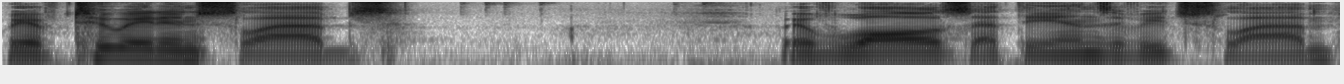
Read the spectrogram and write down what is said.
we have two 8-inch slabs. We have walls at the ends of each slab.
